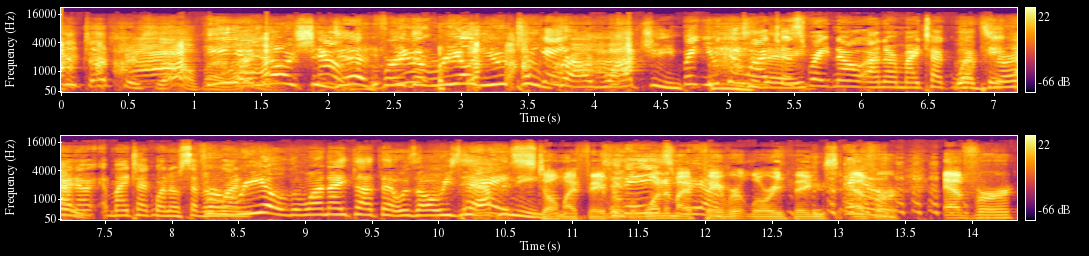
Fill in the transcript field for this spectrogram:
she touched herself. I know she did for the real YouTube Okay. crowd watching. But you can watch us right now on our MyTech Talk That's webpage, right. on our My Talk For real, the one I thought that was always happening. still my favorite. Today's one of my real. favorite Lori things ever, ever,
